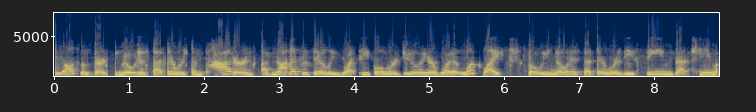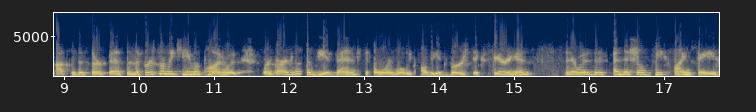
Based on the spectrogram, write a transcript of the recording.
we also started to notice that there were some patterns of not necessarily what people were doing or what it looked like, but we noticed that there were these themes that came up to the surface. And the first one we came upon was regardless of the event or what we call the adverse experience, there was this initial decline phase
